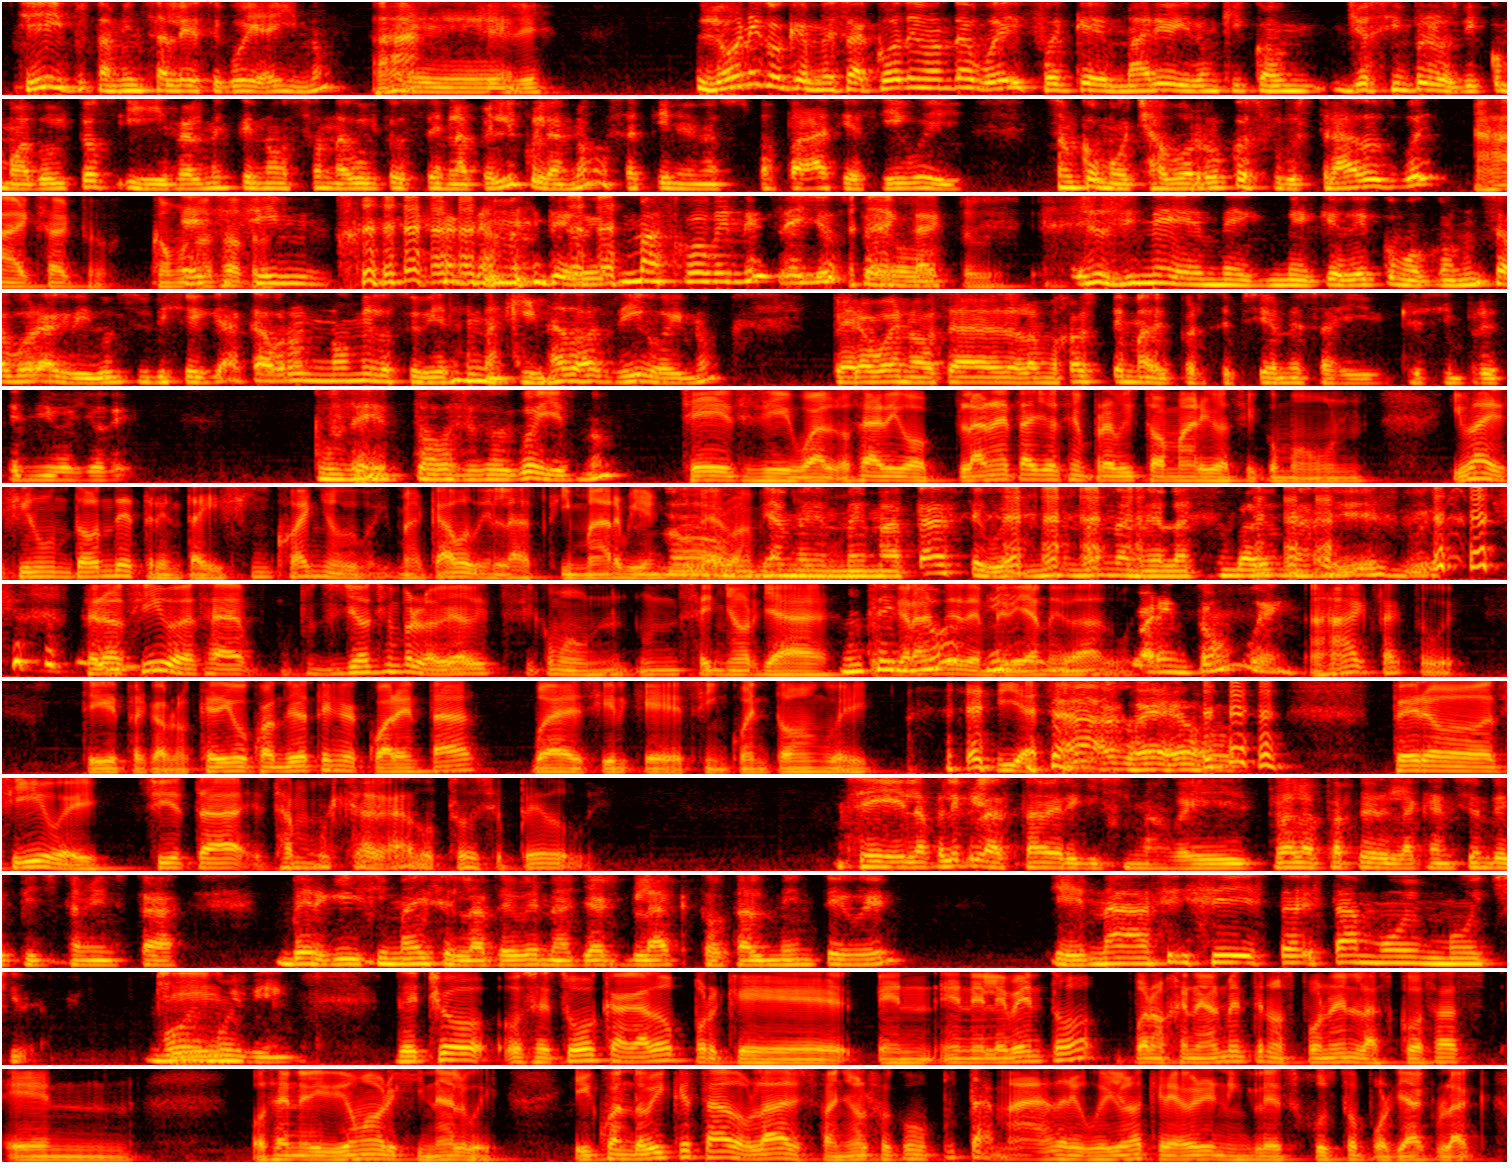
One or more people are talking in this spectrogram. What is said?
Sí, pues también sale ese güey ahí, ¿no? Ajá, sí, eh, sí. Lo único que me sacó de onda, güey, fue que Mario y Donkey Kong, yo siempre los vi como adultos y realmente no son adultos en la película, ¿no? O sea, tienen a sus papás y así, güey. Son como chavorrucos frustrados, güey. Ajá, exacto. Como nosotros. exactamente, güey. Más jóvenes ellos, pero. Exacto, güey. Eso sí me, me, me, quedé como con un sabor agridulce. Dije, ah, cabrón, no me los hubiera imaginado así, güey, ¿no? Pero bueno, o sea, a lo mejor es tema de percepciones ahí que siempre he tenido yo de. Pues de todos esos güeyes, ¿no? Sí, sí, sí, igual. O sea, digo, planeta, yo siempre he visto a Mario así como un. Iba a decir un don de 35 años, güey. Me acabo de lastimar bien, no, Ya me, mataste, güey. Mándame a la tumba de una vez, güey. Pero sí, güey, o sea, pues yo siempre lo había visto así como un, señor ya grande de mediana edad, güey. Cuarentón, güey. Ajá, exacto, güey. Sí, está cabrón. Que digo, cuando yo tenga 40, voy a decir que cincuentón, güey. y así. Ah, güey. Pero sí, güey. Sí, está, está muy cagado todo ese pedo, güey. Sí, la película está verguísima, güey. Toda la parte de la canción de Peach también está verguísima y se la deben a Jack Black totalmente, güey. Y nada, sí, sí, está, está muy, muy chida. Muy, muy bien. De hecho, o sea, estuvo cagado porque en, en el evento, bueno, generalmente nos ponen las cosas en, o sea, en el idioma original, güey. Y cuando vi que estaba doblada al español fue como, puta madre, güey, yo la quería ver en inglés justo por Jack Black.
